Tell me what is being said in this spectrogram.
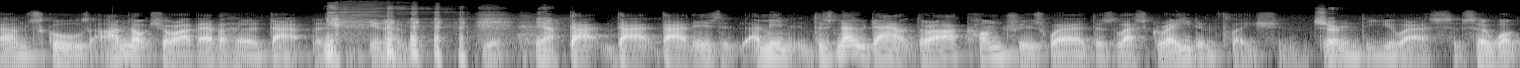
um, schools. I'm not sure I've ever heard that, but you know, yeah. yeah. that that that is. I mean, there's no doubt there are countries where there's less grade inflation sure. in the U.S. So what,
